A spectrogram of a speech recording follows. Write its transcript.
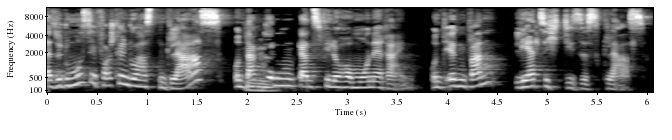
also du musst dir vorstellen, du hast ein Glas und da mhm. können ganz viele Hormone rein. Und irgendwann leert sich dieses Glas.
